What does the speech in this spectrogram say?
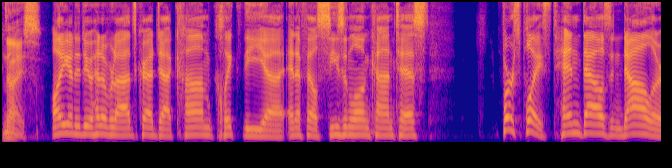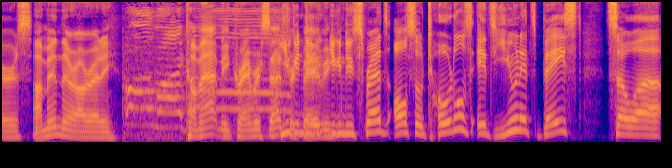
Nice. All you got to do, head over to oddscrowd.com, click the uh, NFL season long contest. First place, $10,000. I'm in there already. Come at me, Kramer centric, You can baby. do you can do spreads, also totals. It's units based, so uh,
